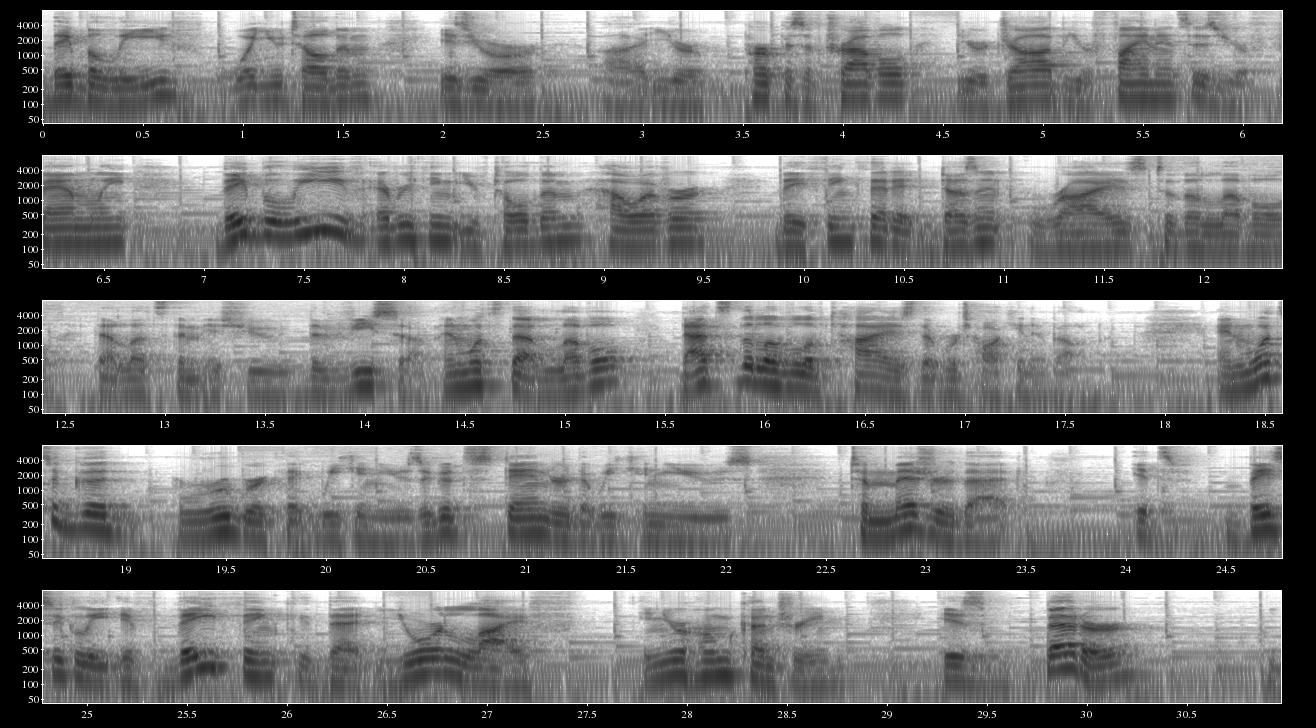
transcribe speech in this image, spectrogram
they believe what you tell them is your uh, your purpose of travel, your job, your finances, your family. They believe everything that you've told them. However, they think that it doesn't rise to the level that lets them issue the visa. And what's that level? That's the level of ties that we're talking about. And what's a good rubric that we can use, a good standard that we can use to measure that? It's basically if they think that your life in your home country is better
